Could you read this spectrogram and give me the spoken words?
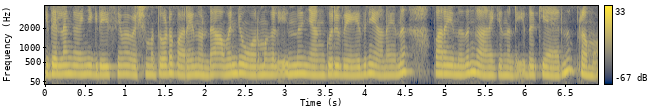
ഇതെല്ലാം കഴിഞ്ഞ് ഗ്രേസിയമ്മ വിഷമത്തോടെ പറയുന്നുണ്ട്. അവന്റെ ഓർമ്മകൾ എന്നും ഞങ്ങൾക്കൊരു വേദനയാണ് എന്ന് പറയുന്നതും കാണിക്കുന്നുണ്ട്. ഇതൊക്കെയായിരുന്നു പ്രമോ.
